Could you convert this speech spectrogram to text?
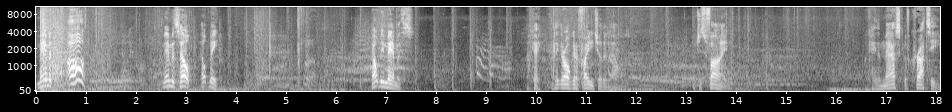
Mammoth! Oh! Mammoths, help! Help me! Help me, mammoths. Okay, I think they're all gonna fight each other now. Which is fine. Okay, the Mask of Krati.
